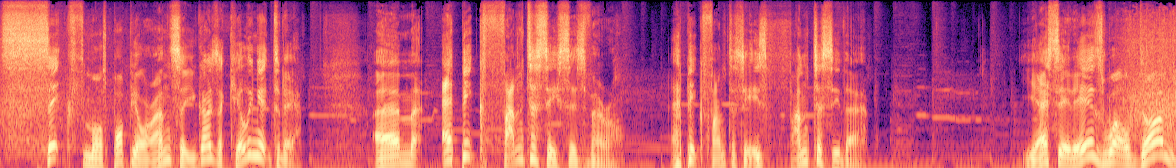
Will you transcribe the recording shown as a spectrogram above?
Sixth most popular answer. You guys are killing it today. Um, epic fantasy, says Vero. Epic fantasy. Is fantasy there? Yes, it is. Well done.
